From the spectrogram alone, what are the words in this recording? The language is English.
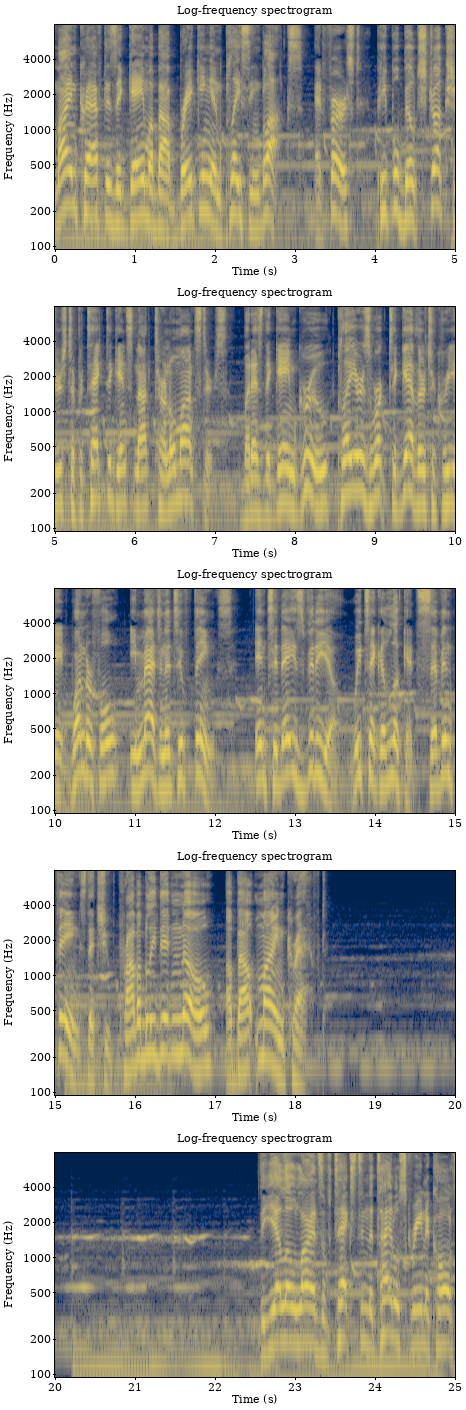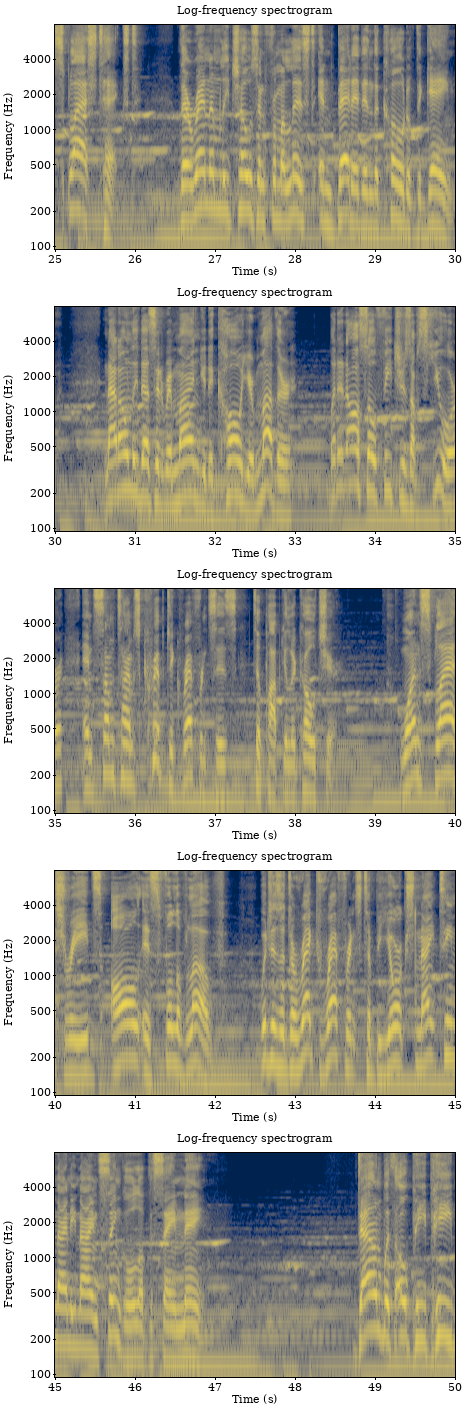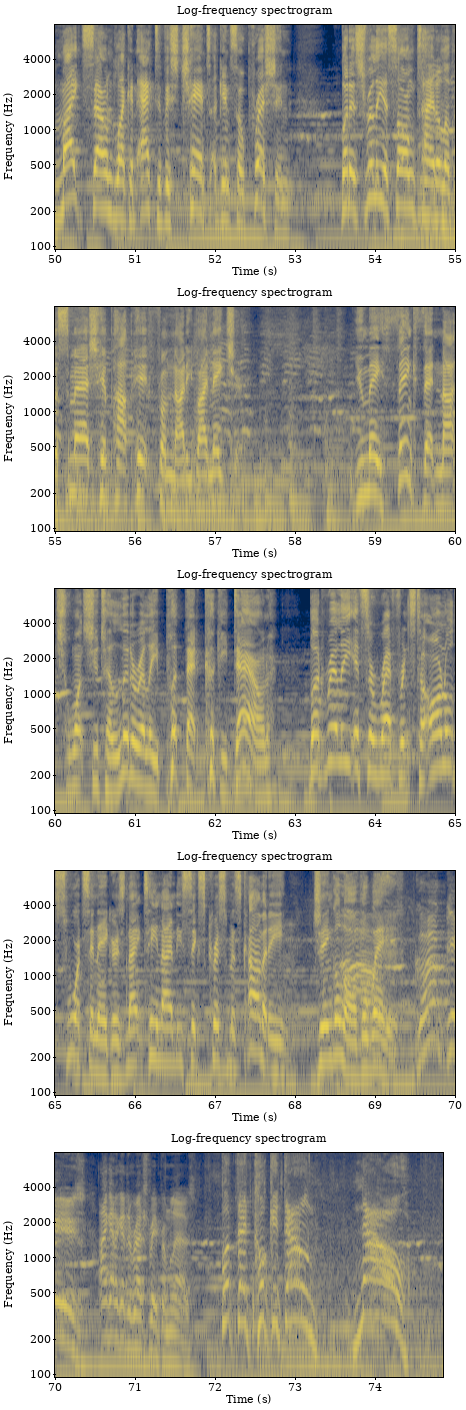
Minecraft is a game about breaking and placing blocks. At first, people built structures to protect against nocturnal monsters, but as the game grew, players worked together to create wonderful, imaginative things. In today's video, we take a look at 7 things that you probably didn't know about Minecraft. The yellow lines of text in the title screen are called splash text. They're randomly chosen from a list embedded in the code of the game. Not only does it remind you to call your mother, but it also features obscure and sometimes cryptic references to popular culture. One splash reads, All is full of love, which is a direct reference to Bjork's 1999 single of the same name. Down with OPP might sound like an activist chant against oppression, but it's really a song title of the smash hip hop hit from Naughty by Nature. You may think that Notch wants you to literally put that cookie down, but really it's a reference to Arnold Schwarzenegger's 1996 Christmas comedy, Jingle All the Way. Cookies! I gotta get the recipe from Liz. Put that cookie down! Now!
